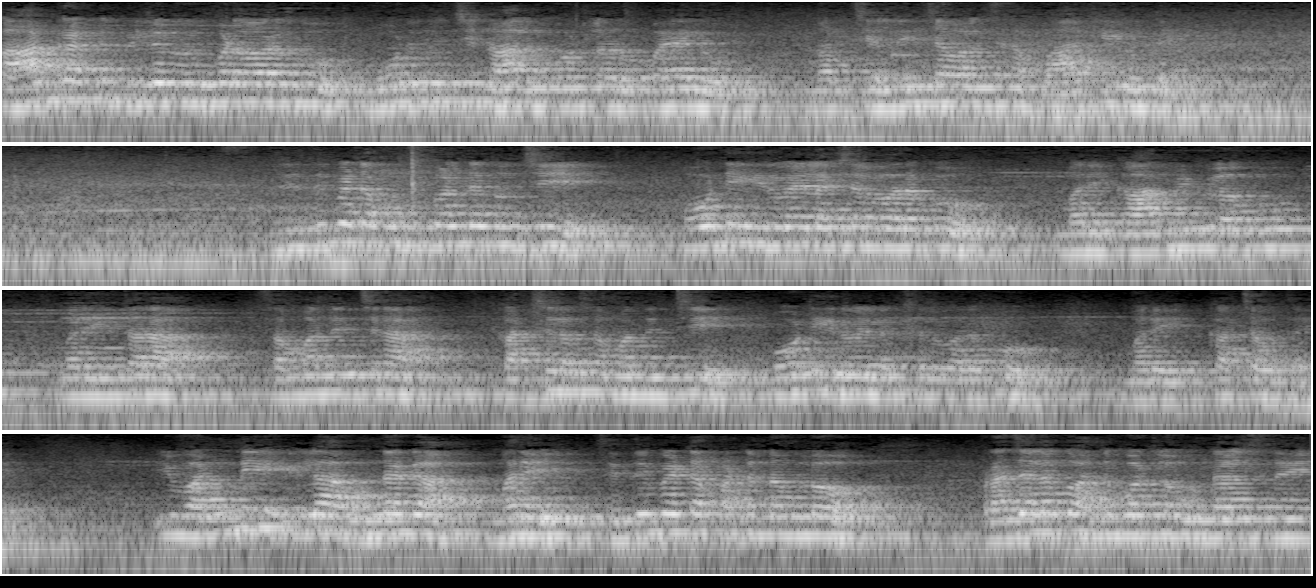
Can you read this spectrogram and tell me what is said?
కాంట్రాక్ట్ బిల్లులు ఇప్పటి వరకు మూడు నుంచి నాలుగు కోట్ల రూపాయలు మరి చెల్లించవలసిన బాకీలు ఉంటాయి సిద్దిపేట మున్సిపాలిటీ నుంచి కోటి ఇరవై లక్షల వరకు మరి కార్మికులకు మరి ఇతర సంబంధించిన ఖర్చులకు సంబంధించి కోటి ఇరవై లక్షల వరకు మరి ఖర్చు అవుతాయి ఇవన్నీ ఇలా ఉండగా మరి సిద్దిపేట పట్టణంలో ప్రజలకు అందుబాటులో ఉండాల్సినవి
